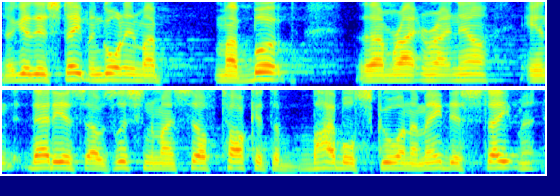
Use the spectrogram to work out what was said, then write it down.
I get this statement going in my, my book that I'm writing right now, and that is I was listening to myself talk at the Bible school, and I made this statement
